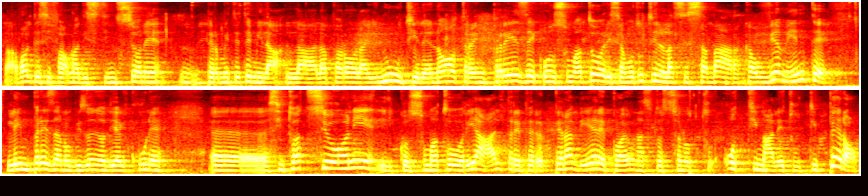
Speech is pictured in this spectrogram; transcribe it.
a volte si fa una distinzione, mm, permettetemi la, la, la parola inutile, no? tra imprese e consumatori, siamo tutti nella stessa barca, ovviamente le imprese hanno bisogno di alcune eh, situazioni, i consumatori altre per, per, avere poi una situazione ottimale tutti. Però,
